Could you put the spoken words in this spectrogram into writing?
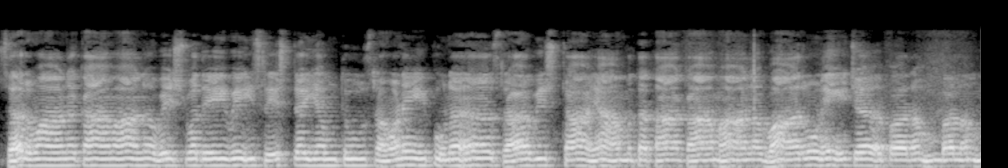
सर्वान् कामान् वैश्वदेवै श्रेष्ठयं तु श्रवणे पुनः स्रविष्ठायां तथा कामान् वारुणे च परं बलम्।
